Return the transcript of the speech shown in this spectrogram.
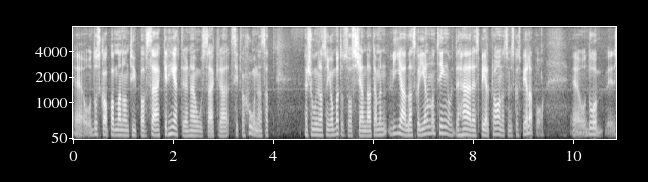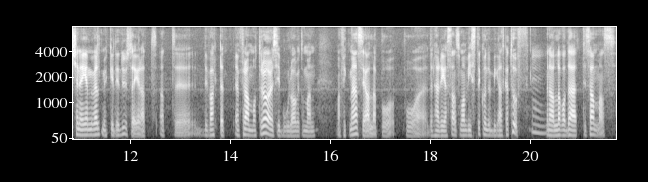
Eh, och då skapar man någon typ av säkerhet i den här osäkra situationen så att personerna som jobbat hos oss kände att ja, men vi alla ska igenom någonting och det här är spelplanen som vi ska spela på. Eh, och då känner jag igen mig väldigt mycket i det du säger att, att eh, det vart en framåtrörelse i bolaget och man, man fick med sig alla på, på den här resan som man visste kunde bli ganska tuff. Mm. Men alla var där tillsammans.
